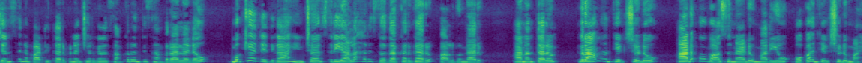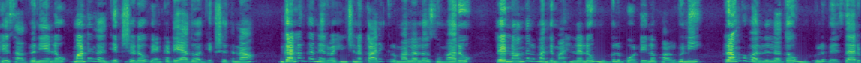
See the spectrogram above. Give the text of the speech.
జనసేన పార్టీ తరపున జరిగిన సంక్రాంతి సంబరాలలో ముఖ్య అతిథిగా ఇన్ఛార్జ్ శ్రీ అలహరి సుధాకర్ గారు పాల్గొన్నారు. అనంతరం గ్రామ అధ్యక్షుడు అడప వాసునాయుడు మరియు ఉపాధ్యక్షుడు మహేష్ ఆధ్వర్యంలో మండల అధ్యక్షుడు వెంకట యాదవ్ అధ్యక్షతన ఘనంగా నిర్వహించిన కార్యక్రమాలలో సుమారు రెండు వందల మంది మహిళలు ముగ్గుల పోటీలో పాల్గొని రంగు వల్లులతో ముగ్గులు వేశారు.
